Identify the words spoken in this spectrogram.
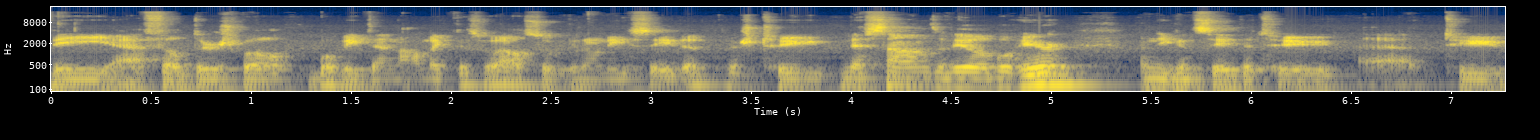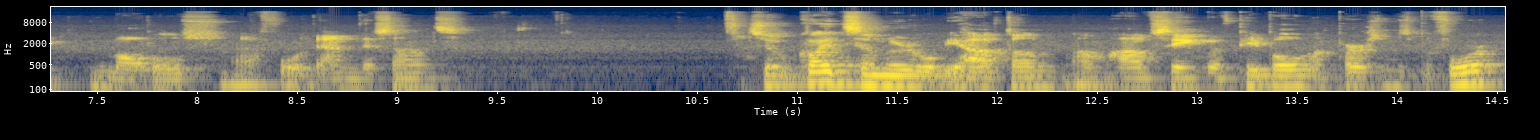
the uh, filters will, will be dynamic as well. So we can only see that there's two Nissans available here, and you can see the two uh, two models uh, for them Nissans. So quite similar to what we have done and have seen with people and persons before.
